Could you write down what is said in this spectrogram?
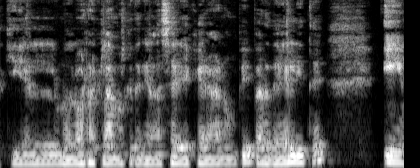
aquí el, uno de los reclamos que tenía la serie, que era un Piper de élite, y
